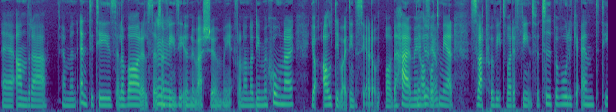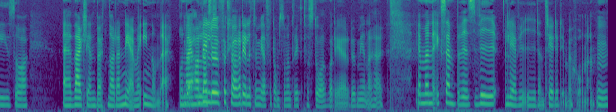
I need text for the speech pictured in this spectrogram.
eh, andra ja, men, entities eller varelser som Mm. finns i universum i- från andra dimensioner. Jag har alltid varit intresserad av, av det här men jag Ja, har fått mer svart på vitt vad det finns för typ av olika entities och eh, verkligen börjat nörda ner mig inom det. Och när jag har Vill läst, du förklara det lite mer för de som inte riktigt förstår vad det är du menar här? ja men exempelvis vi lever ju i den tredje dimensionen Mm.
